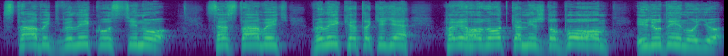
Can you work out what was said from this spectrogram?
ставить велику стіну, це ставить велике таке є перегородка між Богом і людиною.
